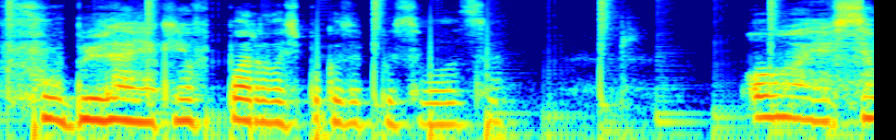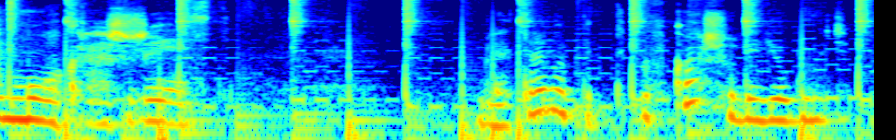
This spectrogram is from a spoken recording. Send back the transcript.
Фу, бля, як я впарилась, поки записувала це. Ой, я вся мокра, жесть. Бля, треба піти в кашу йобнуть.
